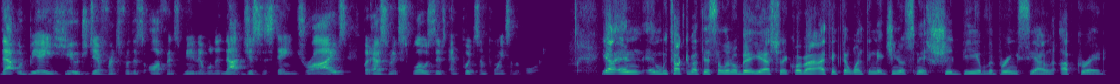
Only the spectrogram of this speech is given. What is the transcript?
that would be a huge difference for this offense being able to not just sustain drives, but have some explosives and put some points on the board. Yeah, and and we talked about this a little bit yesterday, Corbin. I think that one thing that Geno Smith should be able to bring Seattle an upgrade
